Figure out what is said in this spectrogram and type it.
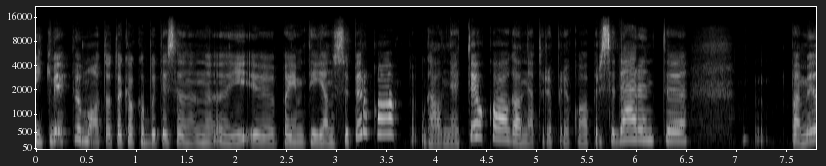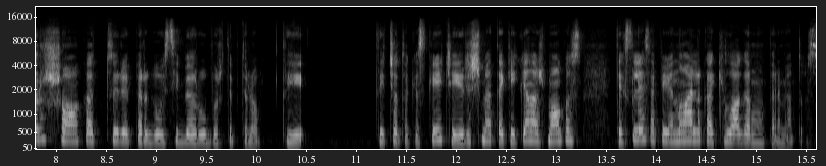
įkvėpimo to tokio kabutėse paimti jie nusipirko gal netiko gal neturi prie ko prisiderinti pamiršo kad turi per gausybę rūbų ir taip toliau. Tai tai čia tokie skaičiai ir išmeta kiekvienas žmogus tekstilės apie vienuolika kilogramų per metus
